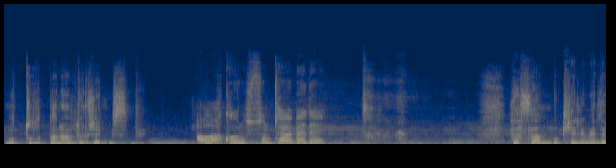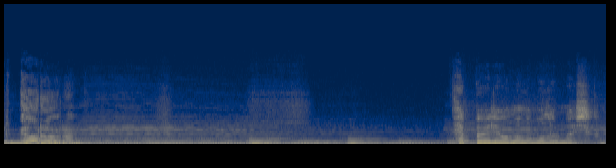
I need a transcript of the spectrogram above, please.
Mutluluktan öldürecek misin beni? Allah korusun tövbe de. Ya sen bu kelimeleri ne ara öğrendin? Böyle olalım olur mu aşkım?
